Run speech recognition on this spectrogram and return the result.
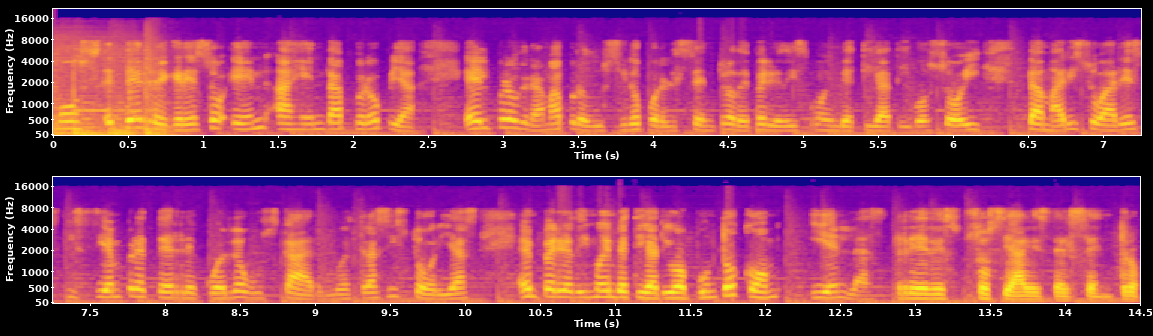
De regreso en Agenda Propia, el programa producido por el Centro de Periodismo Investigativo. Soy Damari Suárez y siempre te recuerdo buscar nuestras historias en periodismoinvestigativo.com y en las redes sociales del centro.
